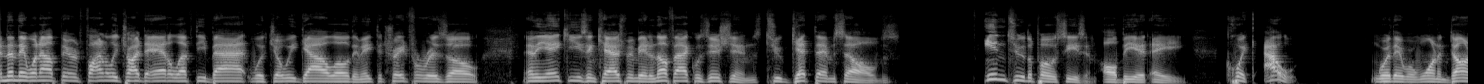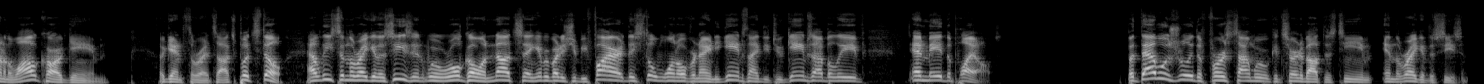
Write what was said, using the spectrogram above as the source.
And then they went out there and finally tried to add a lefty bat with Joey Gallo. They make the trade for Rizzo. And the Yankees and Cashman made enough acquisitions to get themselves into the postseason, albeit a quick out where they were one and done in the wild card game against the Red Sox. But still, at least in the regular season, we were all going nuts saying everybody should be fired. They still won over 90 games, 92 games, I believe, and made the playoffs. But that was really the first time we were concerned about this team in the regular season.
